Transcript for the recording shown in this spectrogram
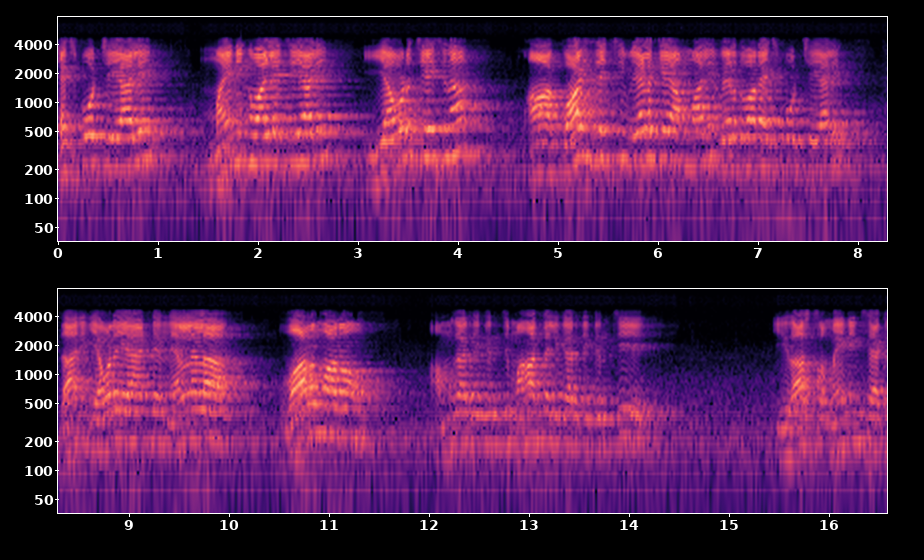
ఎక్స్పోర్ట్ చేయాలి మైనింగ్ వాళ్ళే చేయాలి ఎవడు చేసినా ఆ క్వాలిటీ తెచ్చి వీళ్ళకే అమ్మాలి వీళ్ళ ద్వారా ఎక్స్పోర్ట్ చేయాలి. దానికి ఎవడయ్యా అంటే నెల నెల వారం వారం అమ్మగారి దగ్గర నుంచి మహాతల్లి గారి దగ్గర నుంచి ఈ రాష్ట్ర మైనింగ్ శాఖ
